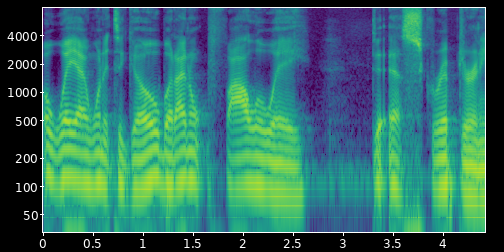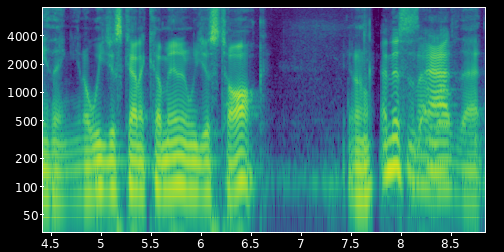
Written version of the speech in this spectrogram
a way I want it to go, but I don't follow a, a script or anything. You know, we just kind of come in and we just talk. You know, And this is I at love that.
